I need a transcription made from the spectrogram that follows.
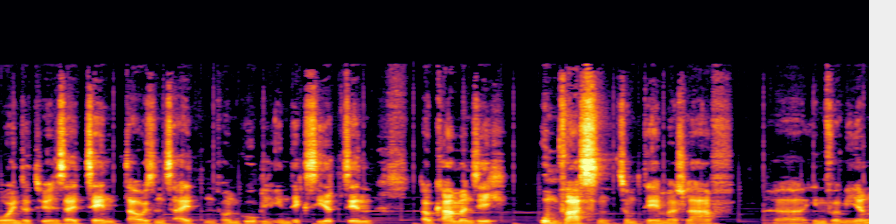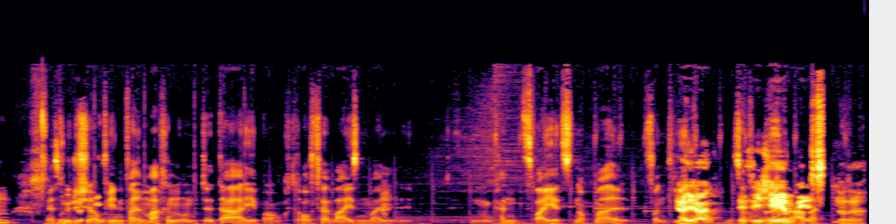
wo in der Zwischenzeit 10.000 Seiten von Google indexiert sind. Da kann man sich umfassend zum Thema Schlaf äh, informieren. Das würde ich ja auf jeden Fall machen und äh, da eben auch darauf verweisen, weil äh, man kann zwar jetzt nochmal von dir. Ja, ja, das ist eh am besten, oder?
